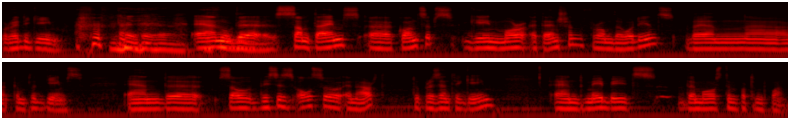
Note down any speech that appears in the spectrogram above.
ready game. yeah, yeah, yeah. And uh, sometimes uh, concepts gain more attention from the audience than uh, complete games. And uh, so this is also an art to present a game, and maybe it's the most important one.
